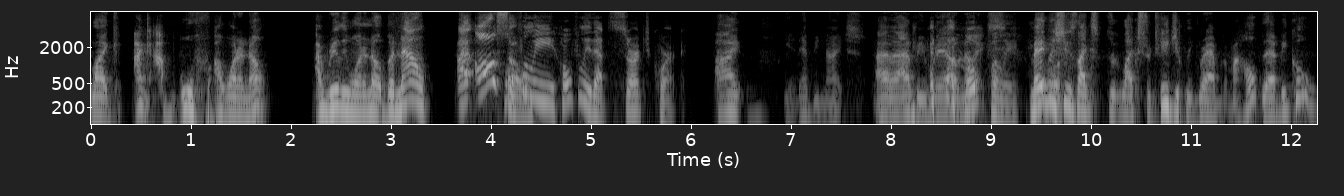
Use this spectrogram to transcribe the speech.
Like I, I oof, I want to know. I really want to know. But now I also hopefully, hopefully that search quirk. I yeah, that'd be nice. I, that'd be real nice. Hopefully. Maybe Oof. she's like st- like strategically grabbing him. I hope that'd be cool.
